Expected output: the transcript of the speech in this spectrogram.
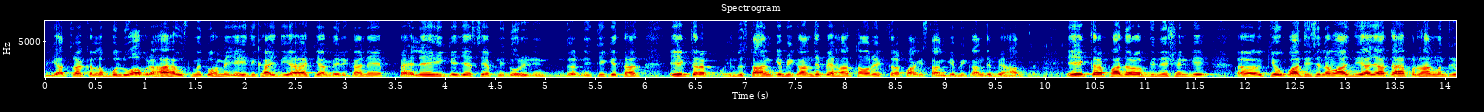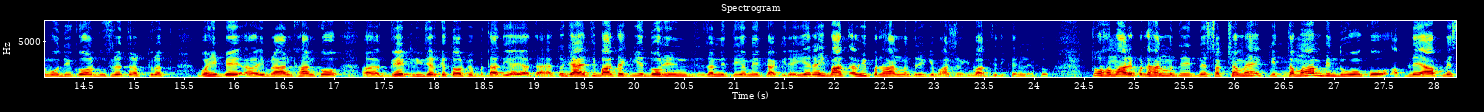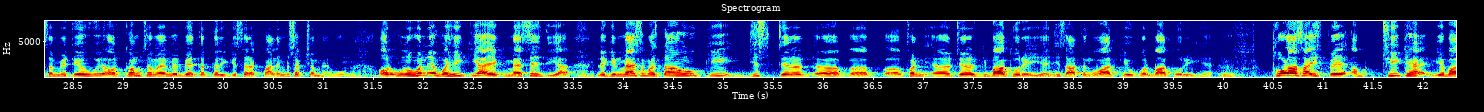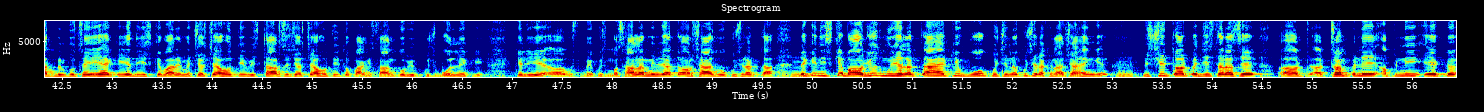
यात्रा का लब्बो लुआब रहा है उसमें तो हमें यही दिखाई दिया है कि अमेरिका ने पहले ही के जैसे अपनी दोहरी रणनीति के तहत एक तरफ़ हिंदुस्तान के भी कांधे पे हाथ था और एक तरफ़ पाकिस्तान के भी कांधे पे हाथ था। एक तरफ़ फादर ऑफ़ द नेशन के की उपाधि से नवाज़ दिया जाता है प्रधानमंत्री मोदी को और दूसरे तरफ़ तुरंत वहीं पर इमरान खान को ग्रेट लीडर के तौर पर बता दिया जाता है। तो ज़ाहिर सी बात है कि ये दोहरी रणनीति अमेरिका की रही है। रही बात अभी प्रधानमंत्री के भाषण की बात यदि कर लें तो, तो हमारे प्रधानमंत्री प्रधानमंत्री इतने सक्षम है कि तमाम बिंदुओं को अपने आप में समेटे हुए और कम समय में बेहतर तरीके से रख पाने में सक्षम है वो। और उन्होंने वही किया एक मैसेज दिया लेकिन मैं समझता हूँ कि जिस टेरर टेरर की बात हो रही है जिस आतंकवाद के ऊपर बात हो रही है थोड़ा सा इस पर अब ठीक है ये बात बिल्कुल सही है कि यदि इसके बारे में चर्चा होती विस्तार से चर्चा होती तो पाकिस्तान को भी कुछ बोलने की के लिए उसमें कुछ मसाला मिल जाता और शायद वो कुछ रखता। लेकिन इसके बावजूद मुझे लगता है कि वो कुछ ना कुछ रखना चाहेंगे। निश्चित तौर पर जिस तरह से ट्रंप ने अपनी एक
